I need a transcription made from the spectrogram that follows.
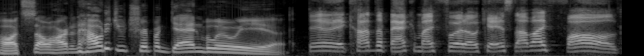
Oh, it's so hard. And how did you trip again, Bluey? Dude, it caught the back of my foot, okay? It's not my fault.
